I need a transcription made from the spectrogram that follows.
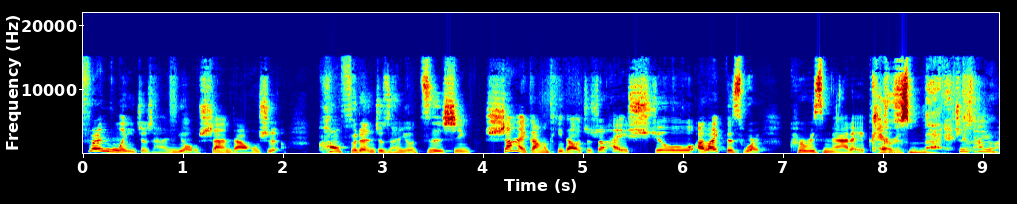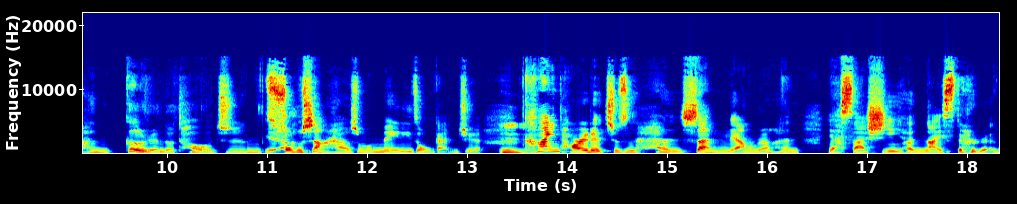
friendly，就是很友善的，或是 confident，就是很有自信；shy 刚刚提到就是害羞，I like this word，charismatic，charismatic，就是他有很个人的特质，你说不上他有什么魅力这种感觉。嗯，kind-hearted 就是很善良人，很 yasashi，很 nice 的人。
